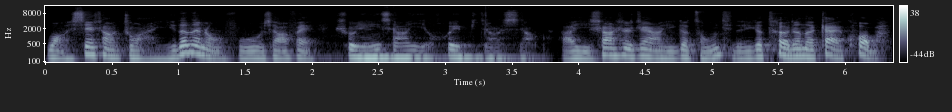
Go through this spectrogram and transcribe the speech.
往线上转移的那种服务消费受影响也会比较小啊。以上是这样一个总体的一个特征的概括吧。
